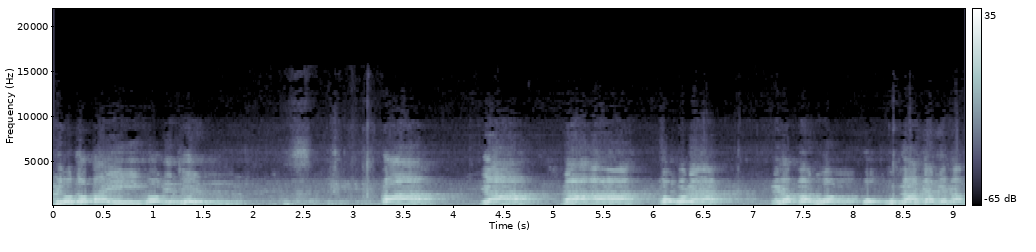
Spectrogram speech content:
เดี๋ยวต่อไปขอเรียนเชิญป้าย่าน้าอาของพ่อนาคนะครับ มาร่วมปกผมหน้ากันนะครับ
